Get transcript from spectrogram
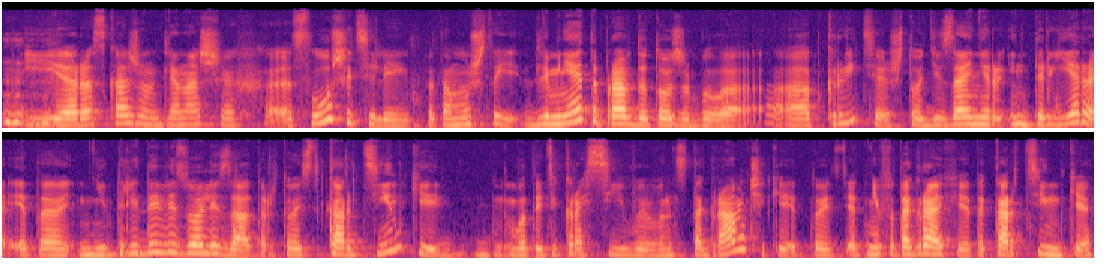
и расскажем для наших э, слушателей, потому что для меня это, правда, тоже было а, открытие, что дизайнер интерьера — это не 3D-визуализатор, то есть картинки, вот эти красивые в инстаграмчике, то есть это не фотографии, это картинки,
